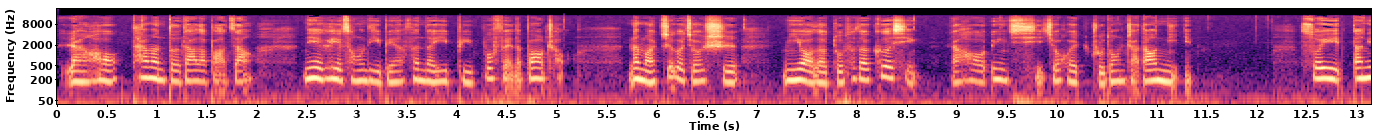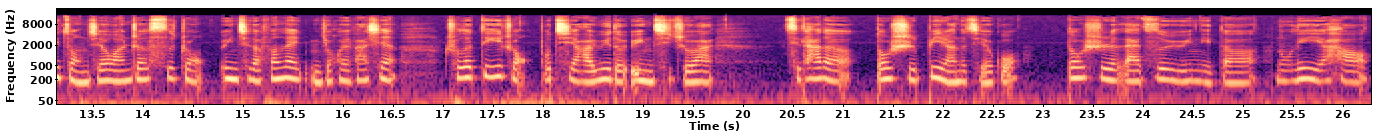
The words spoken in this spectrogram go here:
然后他们得到了宝藏，你也可以从里边分得一笔不菲的报酬。那么这个就是你有了独特的个性，然后运气就会主动找到你。所以，当你总结完这四种运气的分类，你就会发现。除了第一种不期而遇的运气之外，其他的都是必然的结果，都是来自于你的努力也好，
